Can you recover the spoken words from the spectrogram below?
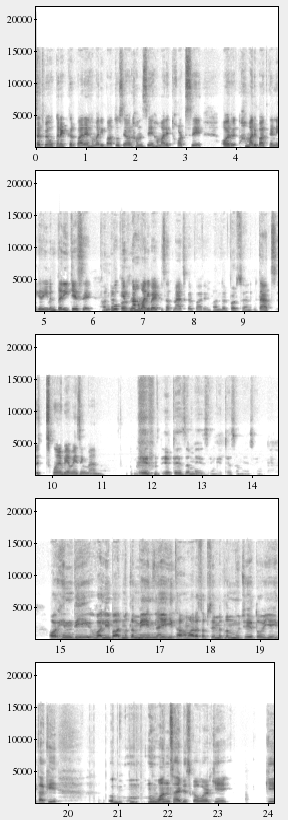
सच में वो कनेक्ट कर पा रहे हैं हमारी बातों से और हमसे हमारे थॉट से और हमारी बात करने के इवन तरीके से वो कितना हमारी वाइब के साथ मैच कर पा रहे हैं। 100% that's it's be amazing man it it is amazing it is amazing और हिंदी वाली बात मतलब मेन Exactly. यही था हमारा सबसे मतलब मुझे तो यही था कि वंस आई डिस्कवर्ड कि कि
